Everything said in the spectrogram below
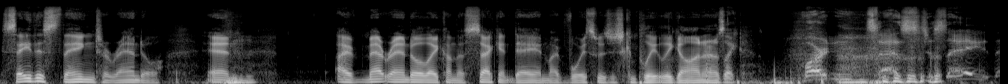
say this thing to Randall. And I met Randall like on the second day and my voice was just completely gone. And I was like, Martin says to say that.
